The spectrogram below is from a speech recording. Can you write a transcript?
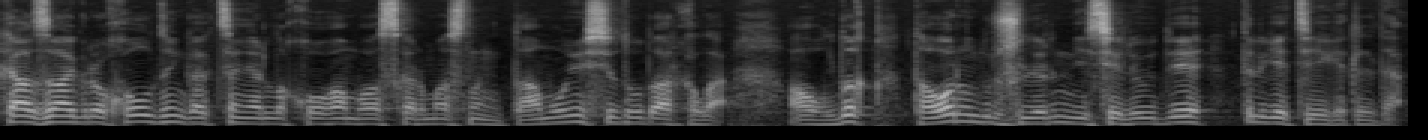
Казагро холдинг акционерлік қоғам басқармасының даму институты арқылы ауылдық тауар өндірушілерін несиелеу де тілге тиек етілді.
